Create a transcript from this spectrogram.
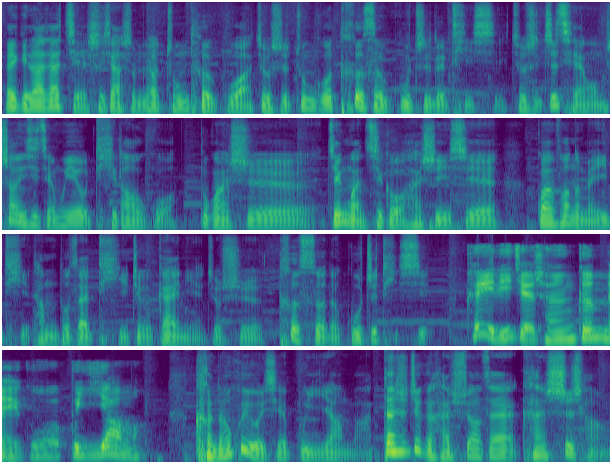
哎，给大家解释一下什么叫中特估啊？就是中国特色估值的体系。就是之前我们上一期节目也有提到过，不管是监管机构还是一些官方的媒体，他们都在提这个概念，就是特色的估值体系。可以理解成跟美国不一样吗？可能会有一些不一样吧，但是这个还需要再看市场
